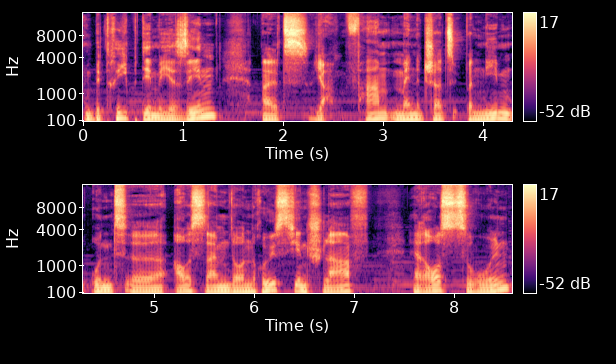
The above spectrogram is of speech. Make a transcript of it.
Betrieb, den wir hier sehen, als ja, Farmmanager zu übernehmen und äh, aus seinem Dornröschenschlaf herauszuholen.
